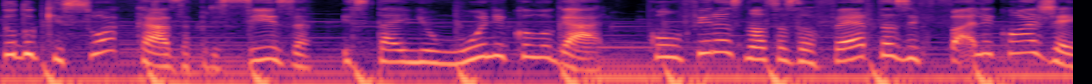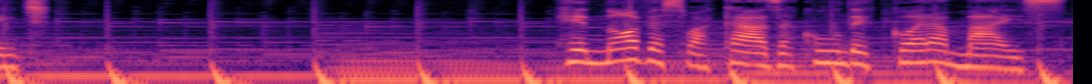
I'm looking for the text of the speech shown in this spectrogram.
Tudo que sua casa precisa está em um único lugar. Confira as nossas ofertas e fale com a gente. Renove a sua casa com o Decora Mais.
